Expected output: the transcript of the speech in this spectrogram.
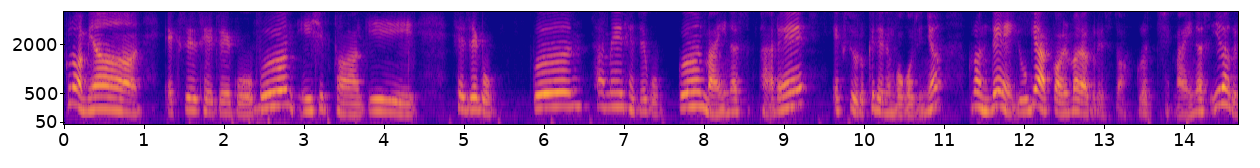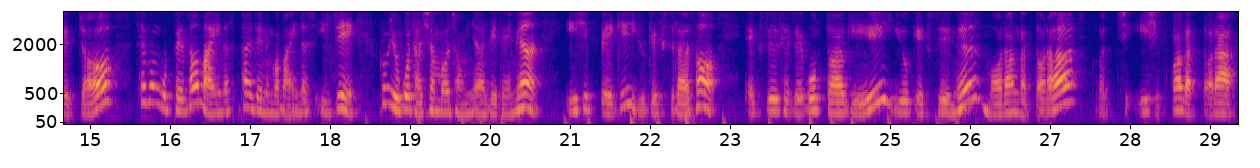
그러면 x 세제곱은 20 더하기 세제곱근 3의 세제곱근 마이너스 8의 x 이렇게 되는 거거든요. 그런데 요게 아까 얼마라 그랬어? 그렇지. 마이너스 1라 그랬죠. 세 번 곱해서 마이너스 8 되는 거 마이너스 2지. 그럼 요거 다시 한번 정리하게 되면 20 빼기 6x라서 x 세제곱 더하기 6x는 뭐랑 같더라? 그렇지. 20과 같더라.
